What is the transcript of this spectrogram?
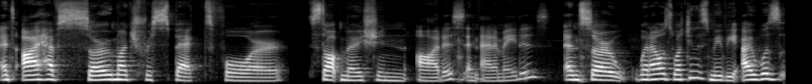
And I have so much respect for stop motion artists and animators. And so when I was watching this movie, I was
